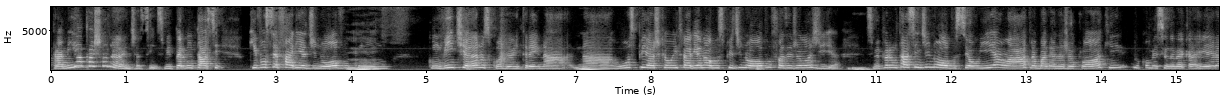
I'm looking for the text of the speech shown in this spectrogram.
para mim é apaixonante, assim. Se me perguntasse o que você faria de novo uhum. com com 20 anos, quando eu entrei na, na USP, acho que eu entraria na USP de novo fazer geologia. Uhum. Se me perguntassem de novo se eu ia lá trabalhar na Geoclock, no começo da minha carreira,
